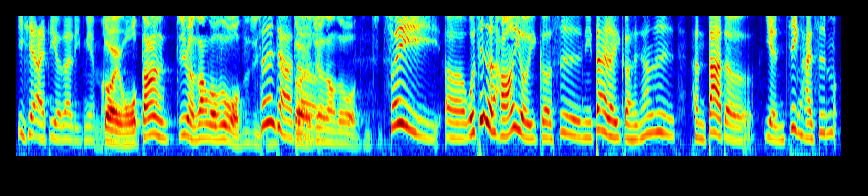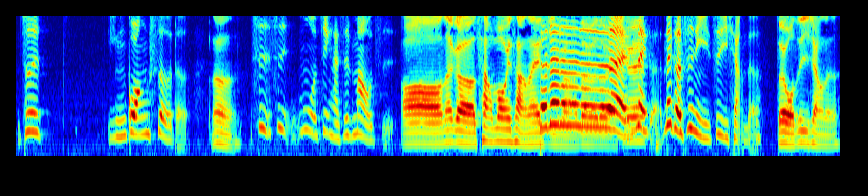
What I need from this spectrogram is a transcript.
一些 idea 在里面吗？嗯、对，我当然基本上都是我自己，真的假的？对，基本上都是我自己。所以呃，我记得好像有一个是你戴了一个很像是很大的眼镜，还是就是荧光色的。嗯，是是墨镜还是帽子？哦，那个唱梦一场那一集，对对对对对对对，那个那个是你自己想的？对我自己想的。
